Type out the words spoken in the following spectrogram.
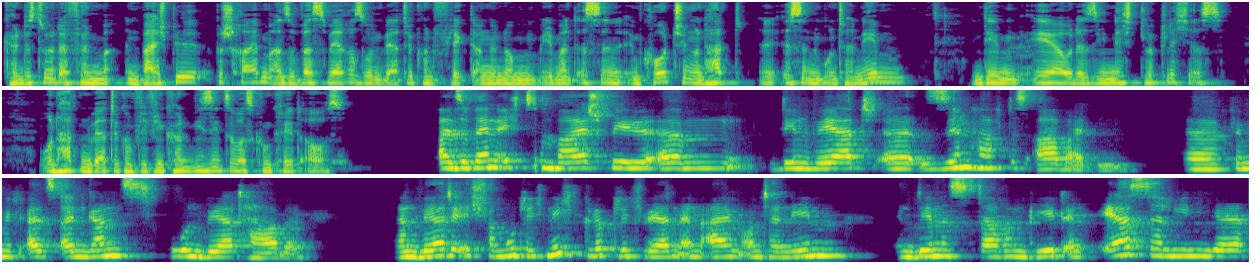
Könntest du dafür ein Beispiel beschreiben? Also was wäre so ein Wertekonflikt? Angenommen, jemand ist im Coaching und hat, äh, ist in einem Unternehmen, in dem er oder sie nicht glücklich ist und hat einen Wertekonflikt. Wie, können, wie sieht sowas konkret aus? Also wenn ich zum Beispiel ähm, den Wert äh, sinnhaftes Arbeiten äh, für mich als einen ganz hohen Wert habe, dann werde ich vermutlich nicht glücklich werden in einem Unternehmen, in dem es darum geht, in erster Linie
